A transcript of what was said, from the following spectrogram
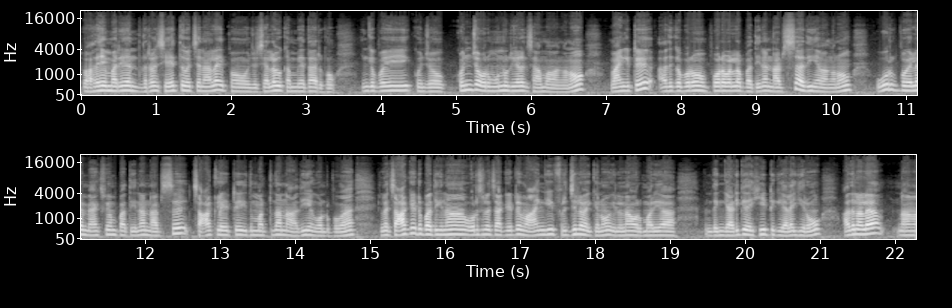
ஸோ அதே மாதிரியே இந்த தடவை சேர்த்து வச்சனால இப்போ கொஞ்சம் செலவு கம்மியாக தான் இருக்கும். இங்கே போய் கொஞ்சம் கொஞ்சம் ஒரு முந்நூறு ஏழுக்கு சாமான் வாங்கணும். வாங்கிட்டு அதுக்கப்புறம் போகிற வரல பார்த்தீங்கன்னா நட்ஸு அதிகம் வாங்கணும். ஊருக்கு போயில மேக்ஸிமம் பார்த்தீங்கன்னா நட்ஸு சாக்லேட்டு இது மட்டும்தான் நான் அதிகம் கொண்டு போவேன். இல்லை சாக்லேட்டு பார்த்தீங்கன்னா ஒரு சில சாக்லேட்டு வாங்கி ஃப்ரிட்ஜில் வைக்கணும். இல்லைனா ஒரு மாதிரியா இந்த இங்கே அடிக்கிற ஹீட்டுக்கு இலகிரும். அதனால் நான்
